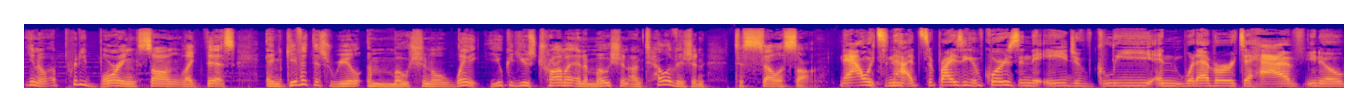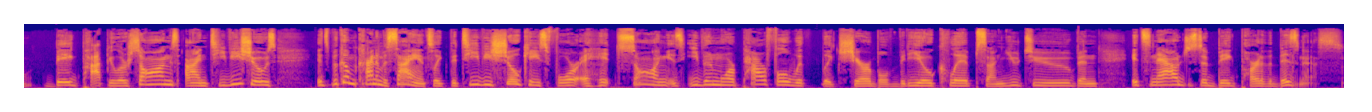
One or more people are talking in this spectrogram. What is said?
you know, a pretty boring song like this and give it this real emotional weight. You could use trauma and emotion on television to sell a song. Now it's not surprising, of course, in the age of Glee and whatever, to have, you know, big popular songs on TV shows. It's become kind of a science. Like the TV showcase for a hit song is even more powerful with like shareable video clips on YouTube, and it's now just a big part of the business.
